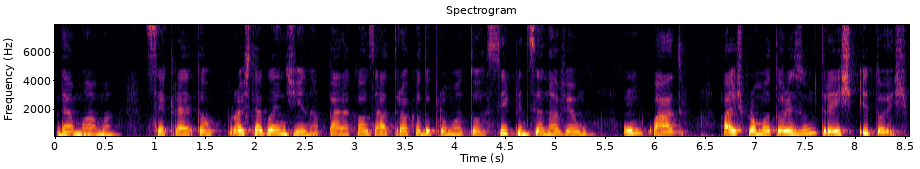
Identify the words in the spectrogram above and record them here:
da mama secretam prostaglandina para causar a troca do promotor CYP19A1 1,4 para os promotores 1,3 e 2,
